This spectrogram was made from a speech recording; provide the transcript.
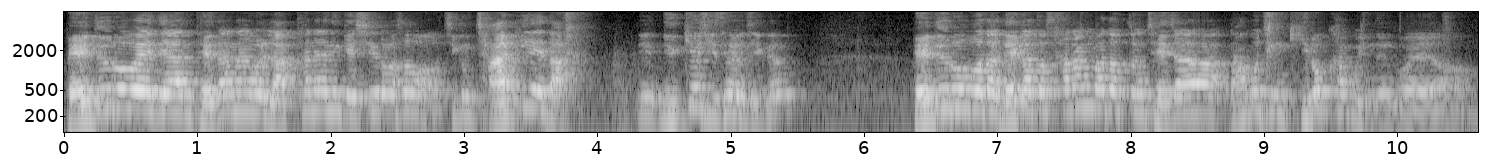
베드로에 대한 대단함을 나타내는 게 싫어서 지금 자기의 나 느껴지세요 지금? 베드로보다 내가 더 사랑받았던 제자라고 지금 기록하고 있는 거예요.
